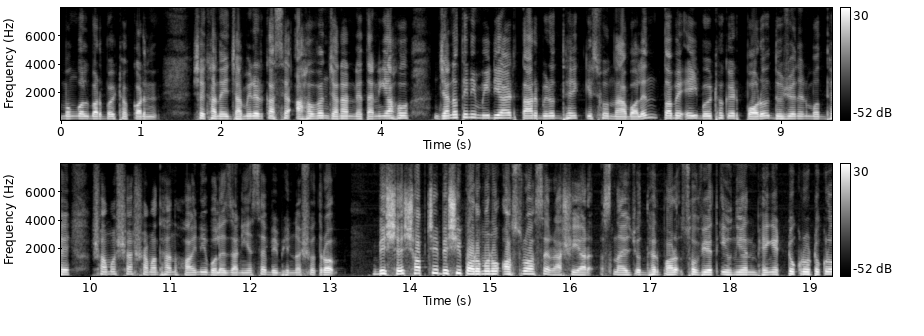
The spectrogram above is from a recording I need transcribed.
মঙ্গলবার বৈঠক করেন। সেখানে জামিরের কাছে আহ্বান জানান নেতানিয়াহু যেন তিনি মিডিয়ার তার বিরুদ্ধে কিছু না বলেন, তবে এই বৈঠকের পরও দুজনের মধ্যে সমস্যার সমাধান হয়নি বলে জানিয়েছে বিভিন্ন সূত্র। বিশ্বে সবচেয়ে বেশি পরমাণু অস্ত্র আছে রাশিয়ার। স্নায়ুযুদ্ধের পর সোভিয়েত ইউনিয়ন ভেঙে টুকরো টুকরো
